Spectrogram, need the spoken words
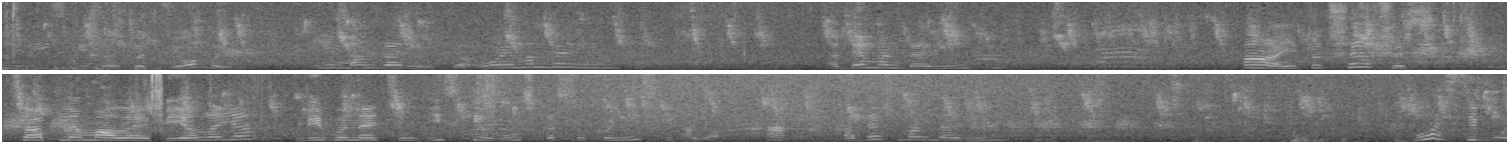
Львівський жовтодзьобий і мандаринка. Ой, мандаринка. А де мандаринки? А, і тут ще щось. Цапля мала біла, бігунець індійський, гуска, сухоніс і. А де ж мандарин? Босі, бо,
